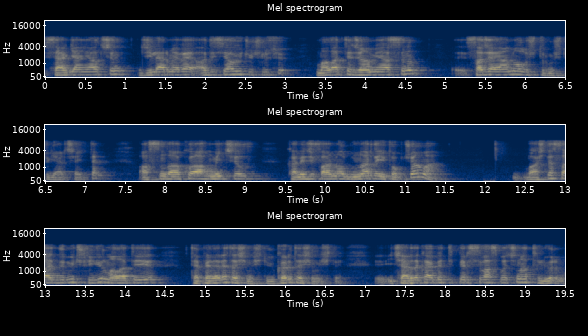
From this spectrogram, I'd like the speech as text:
Sergen Yalçın, Cilerme ve Adis Yahoviç üçlüsü Malatya camiasının e, sac ayağını oluşturmuştu gerçekten. Aslında Akuah, Mitchell, Kaleci Farnol bunlar da iyi topçu ama başta saydığım 3 figür Malatya'yı tepelere taşımıştı, yukarı taşımıştı. E, İçeride kaybettikleri Sivas maçını hatırlıyorum.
